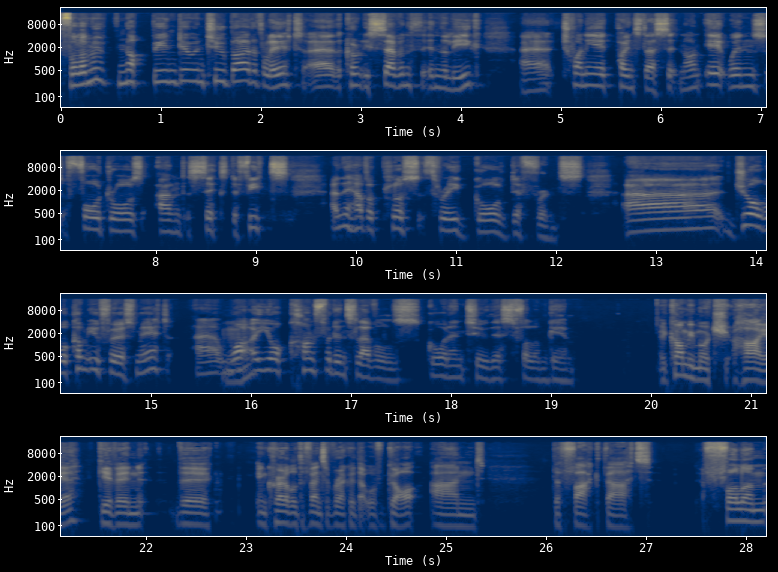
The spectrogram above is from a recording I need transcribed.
Fulham have not been doing too bad of late. Uh, they're currently seventh in the league. Uh, 28 points they're sitting on, eight wins, four draws, and six defeats. And they have a plus three goal difference. Uh, Joe, we'll come to you first, mate. Uh, mm-hmm. What are your confidence levels going into this Fulham game? It can't be much higher given the incredible defensive record that we've got and the fact that Fulham,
